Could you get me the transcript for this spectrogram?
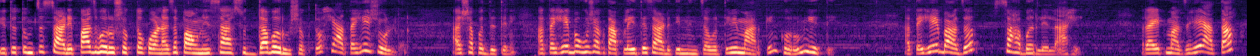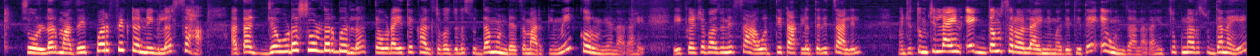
तिथं तुमचं साडेपाच भरू शकतो कोणाचं पावणे सहा सुद्धा भरू शकतो. हे आता हे शोल्डर अशा पद्धतीने. आता हे बघू शकता आपल्या इथे साडेतीन इंचावरती मी मार्किंग करून घेते. आता हे बाजं सहा भरलेलं आहे. राईट माझं हे आता शोल्डर माझं हे परफेक्ट निघलं सहा. आता जेवढं शोल्डर भरलं तेवढा इथे खालच्या बाजूला सुद्धा मुंड्याचं मार्किंग मी करून घेणार आहे. इकडच्या बाजूने सहावरती टाकलं तरी चालेल. म्हणजे तुमची लाईन एकदम सरळ लाईनीमध्ये तिथे येऊन जाणार आहे. चुकणार सुद्धा नाही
